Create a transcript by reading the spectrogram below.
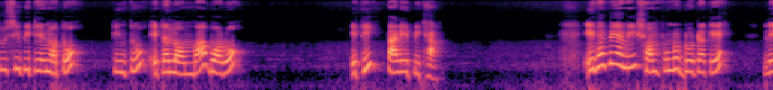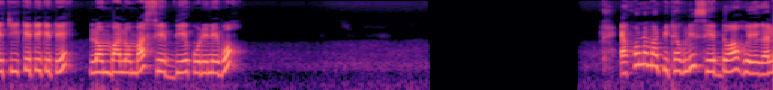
চুষি পিঠের মতো, কিন্তু এটা লম্বা, বড়। এটি তালের পিঠা। এভাবে আমি সম্পূর্ণ ডোটাকে লেচি কেটে কেটে লম্বা লম্বা শেপ দিয়ে করে নেব। এখন আমার পিঠাগুলি সেপ দেওয়া হয়ে গেল।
